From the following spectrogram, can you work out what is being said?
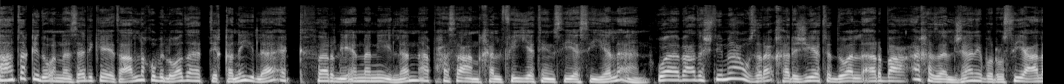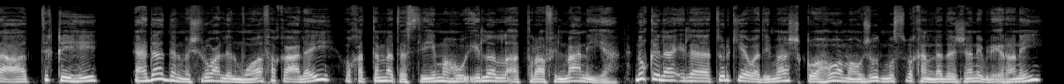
أعتقد أن ذلك يتعلق بالوضع التقني لا أكثر لأنني لن أبحث عن خلفية سياسية الآن وبعد اجتماع وزراء خارجية الدول الأربع أخذ الجانب الروسي على عاتقه إعداد المشروع للموافقة عليه وقد تم تسليمه إلى الأطراف المعنية. نقل إلى تركيا ودمشق وهو موجود مسبقا لدى الجانب الإيراني.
